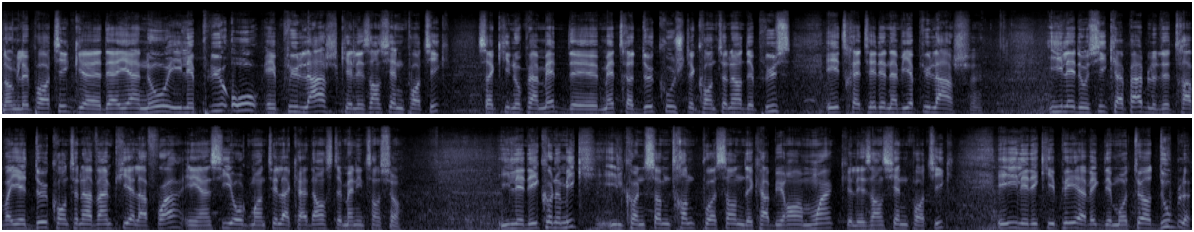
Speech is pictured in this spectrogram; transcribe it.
Donc le portique euh, derrière nous, il est plus haut et plus large que les anciennes portiques, ce qui nous permet de mettre deux couches de conteneurs de plus et traiter des navires plus larges. Il est aussi capable de travailler deux conteneurs 20 pieds à la fois et ainsi augmenter la cadence de manutention. Il est économique, il consomme 30% de carburant moins que les anciennes portiques et il est équipé avec des moteurs doubles,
